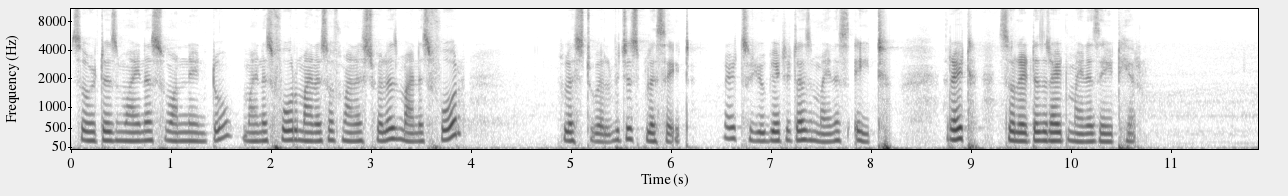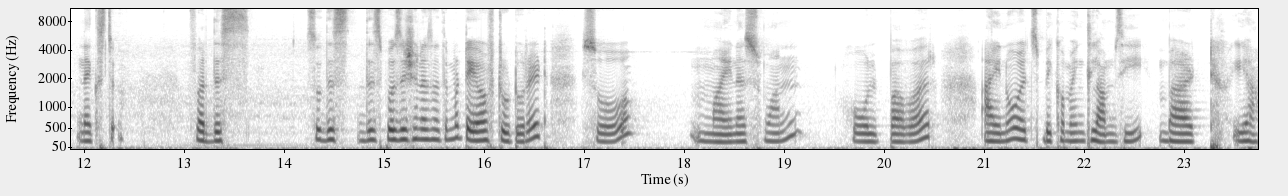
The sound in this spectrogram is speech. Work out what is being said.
So it is minus 1 into minus 4 minus of minus 12 is minus 4 plus 12 which is plus 8 right? So you get it as minus 8 right? So let us write minus 8 here. Next for this. So this this position is nothing but a of 2 2 right? So minus 1 whole power. I know it's becoming clumsy but yeah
